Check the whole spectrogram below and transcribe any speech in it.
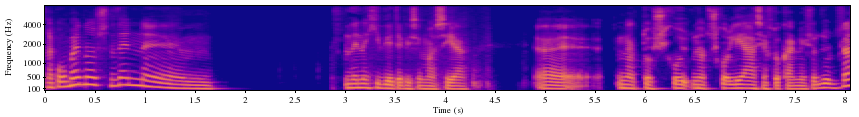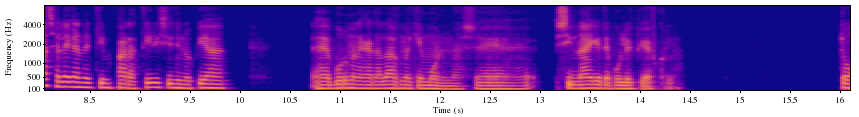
Επομένως δεν, ε, δεν έχει ιδιαίτερη σημασία ε, να, το, να το σχολιάσει αυτό κανείς. Ο Τζορτζ Ράσελ έκανε την παρατήρηση την οποία ε, μπορούμε να καταλάβουμε και μόνοι μας. Ε, συνάγεται πολύ πιο εύκολα. Το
